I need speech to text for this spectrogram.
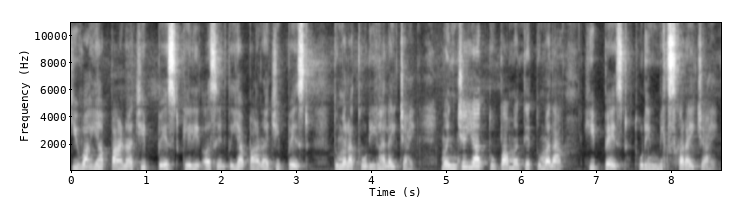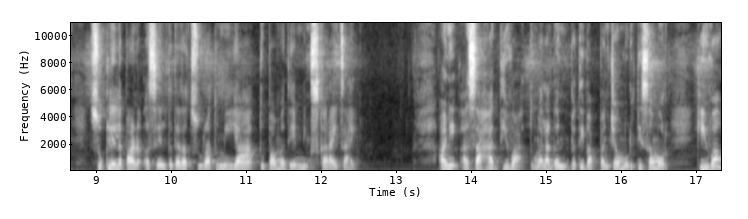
किंवा ह्या पानाची पेस्ट केली असेल तर ह्या पानाची पेस्ट तुम्हाला थोडी घालायची आहे. म्हणजे या तुपामध्ये तुम्हाला ही पेस्ट थोडी मिक्स करायची आहे. सुकलेलं पान असेल तर त्याचा चुरा तुम्ही या तुपामध्ये मिक्स करायचा आहे. आणि असा हा दिवा तुम्हाला गणपती बाप्पांच्या मूर्तीसमोर किंवा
